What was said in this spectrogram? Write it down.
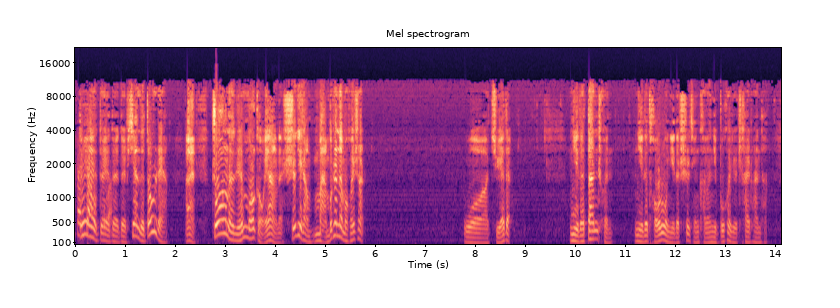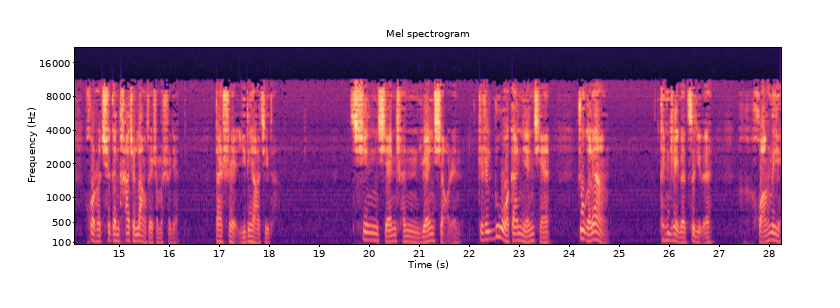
对对对对，骗子都是这样，哎，装的人模狗样的，实际上满不是那么回事儿。我觉得你的单纯、你的投入、你的痴情，可能你不会去拆穿他，或者说去跟他去浪费什么时间，但是一定要记得，亲贤臣，远小人，这是若干年前。诸葛亮跟这个自己的皇帝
